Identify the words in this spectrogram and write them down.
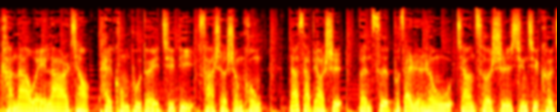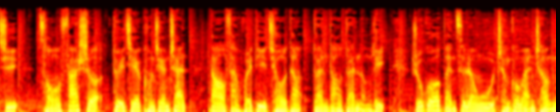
卡纳维拉尔角太空部队基地发射升空。NASA 表示，本次不载人任务将测试星际客机从发射、对接空间站到返回地球的端到端能力。如果本次任务成功完成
